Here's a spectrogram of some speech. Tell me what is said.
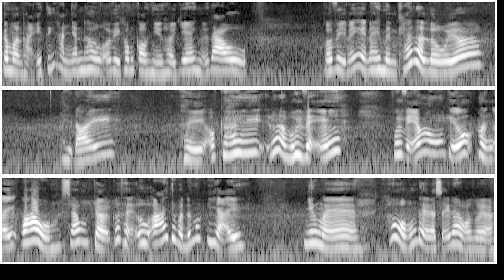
kêu mình hãy tiến hành nhanh hơn, bởi vì không còn nhiều thời gian nữa đâu. Bởi vì mấy ngày nay mình khá là lười á. Thì đấy, thì ok, rất là vui vẻ. Vui vẻ luôn kiểu mình nghĩ, wow, sao ông trời có thể ưu ái cho mình đến mức như vậy? Nhưng mà, có một vấn đề là xảy ra mọi người à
